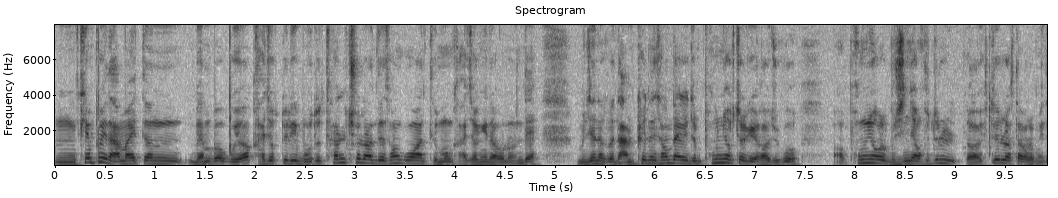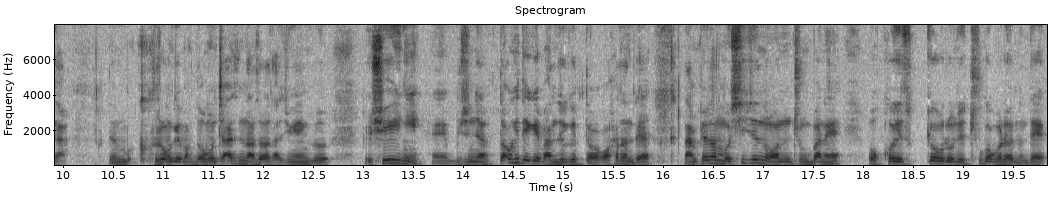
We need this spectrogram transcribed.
음, 캠프에 남아있던 멤버고요. 가족들이 모두 탈출하는데 성공한 드문 가정이라고 그러는데 문제는 그 남편이 상당히 좀 폭력적이어가지고 어, 폭력을 무진장 후들, 어, 휘둘렀다고 합니다. 뭐 그런 게 막 너무 짜증나서 나중엔 그, 그 쉐인이 예, 무진장 떡이 되게 만들겠다고 하는데 남편은 뭐 시즌 one 중반에 워커의 습격으로 이제 죽어버렸는데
